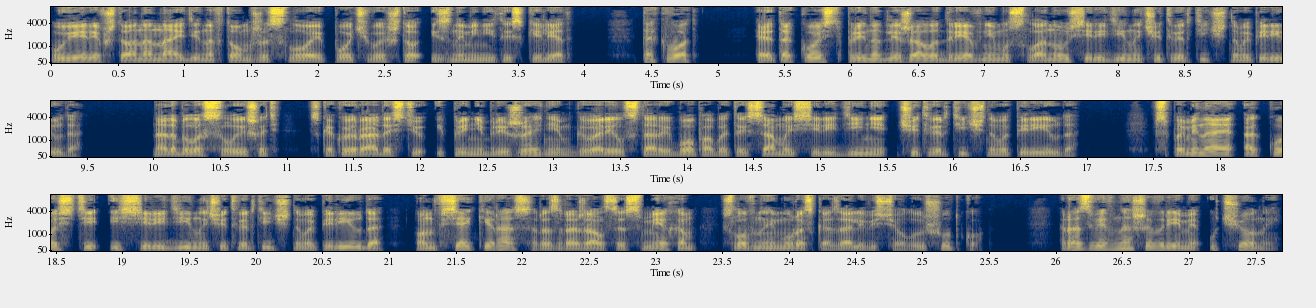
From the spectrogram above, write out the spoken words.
уверив, что она найдена в том же слое почвы, что и знаменитый скелет. Так вот, Эта кость принадлежала древнему слону середины четвертичного периода. Надо было слышать, с какой радостью и пренебрежением говорил старый Боб об этой самой середине четвертичного периода. Вспоминая о кости из середины четвертичного периода, он всякий раз разражался смехом, словно ему рассказали веселую шутку. Разве в наше время ученый,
